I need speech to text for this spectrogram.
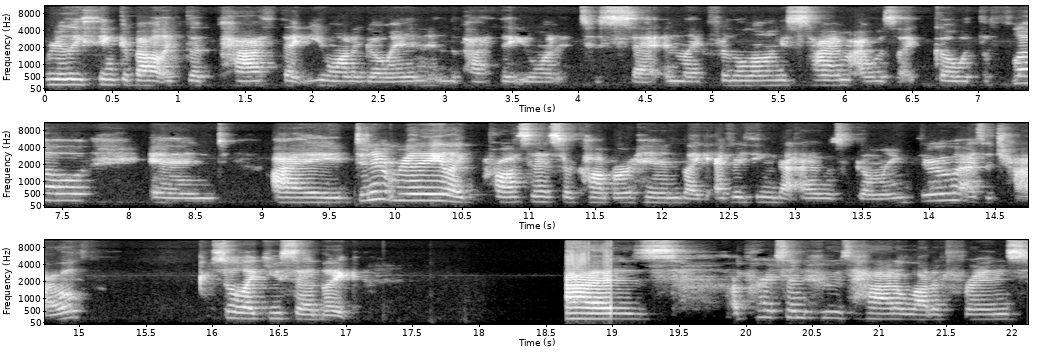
really think about like the path that you want to go in and the path that you want it to set. And like for the longest time I was like go with the flow and I didn't really like process or comprehend like everything that I was going through as a child. So like you said like as a person who's had a lot of friends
